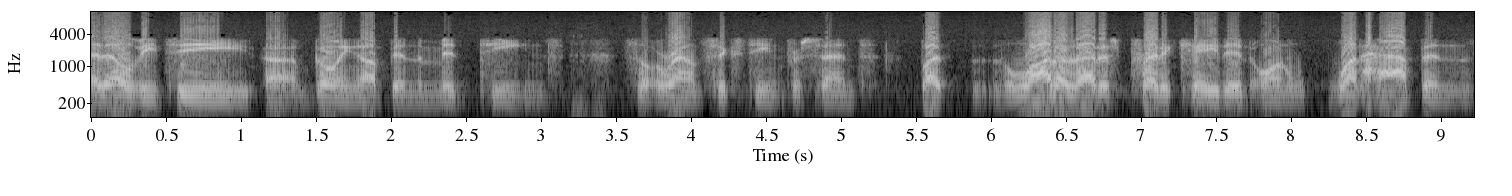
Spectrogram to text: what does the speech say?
at LVT uh, going up in the mid-teens, so around 16%. But a lot of that is predicated on what happens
